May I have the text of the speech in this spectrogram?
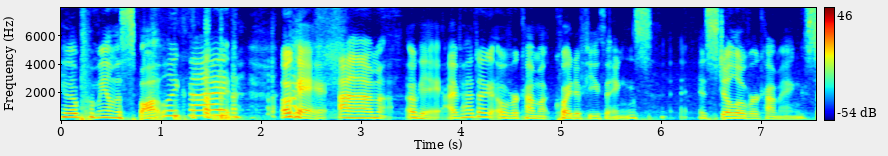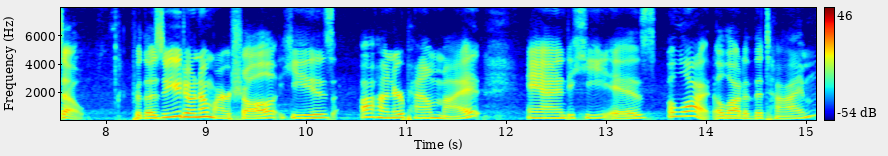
you would put me on the spot like that? okay. Um, okay. I've had to overcome quite a few things. It's still overcoming. So, for those of you who don't know Marshall, he's a hundred pound mutt and he is a lot, a lot of the time.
